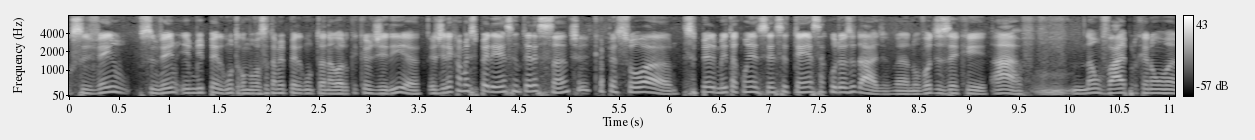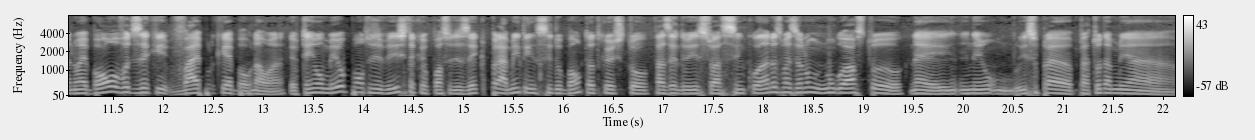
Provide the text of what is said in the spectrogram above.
se vem, se vem e me pergunta, como você está me perguntando agora, o que, que eu diria, eu diria que é uma experiência interessante que a pessoa se permita conhecer se tem essa curiosidade. Né? Não vou dizer que, ah, não vai porque não, não é bom, ou vou dizer que vai porque é bom. Não, eu tenho o meu ponto de vista que eu posso dizer que para mim tem sido bom, tanto que eu estou fazendo isso há cinco anos, mas eu não, não gosto, né, nenhum, isso para toda a minha,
